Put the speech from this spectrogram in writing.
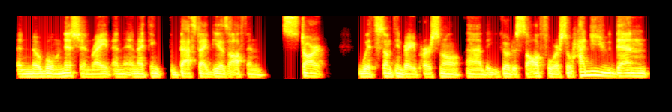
a noble mission, right? And and I think the best ideas often start with something very personal uh, that you go to solve for. So how do you then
